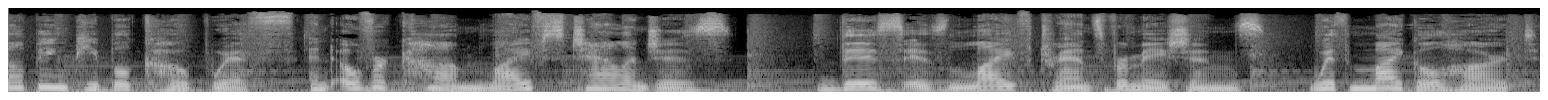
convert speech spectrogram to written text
helping people cope with and overcome life's challenges. This is Life Transformations with Michael Hart,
